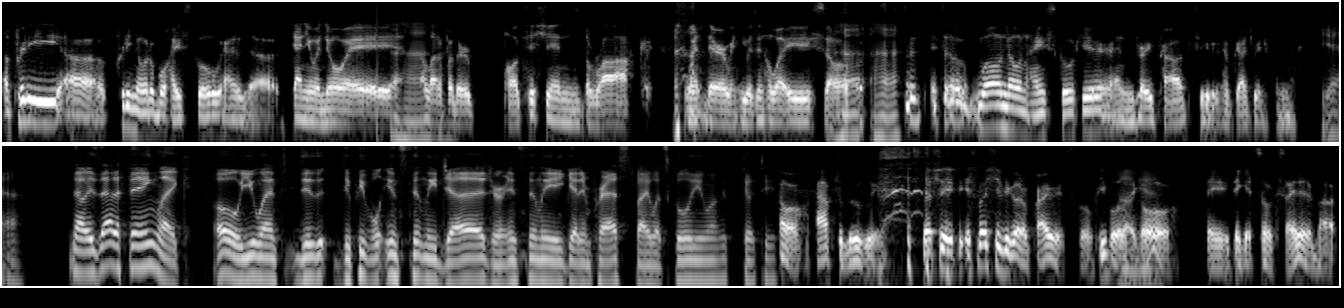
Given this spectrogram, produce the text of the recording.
a pretty uh, pretty notable high school. We had uh, Daniel Inouye Uh-huh. a lot of other politicians. The Rock went there when he was in Hawaii. So, Uh-huh, uh-huh. so it's, it's a well-known high school here, and very proud to have graduated from there. Yeah. Now, is that a thing? Like, oh, you went? Do do people instantly judge or instantly get impressed by what school you want to go to? Oh, absolutely. especially if, especially if you go to private school, people are Oh, like, yeah. oh, they they get so excited about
